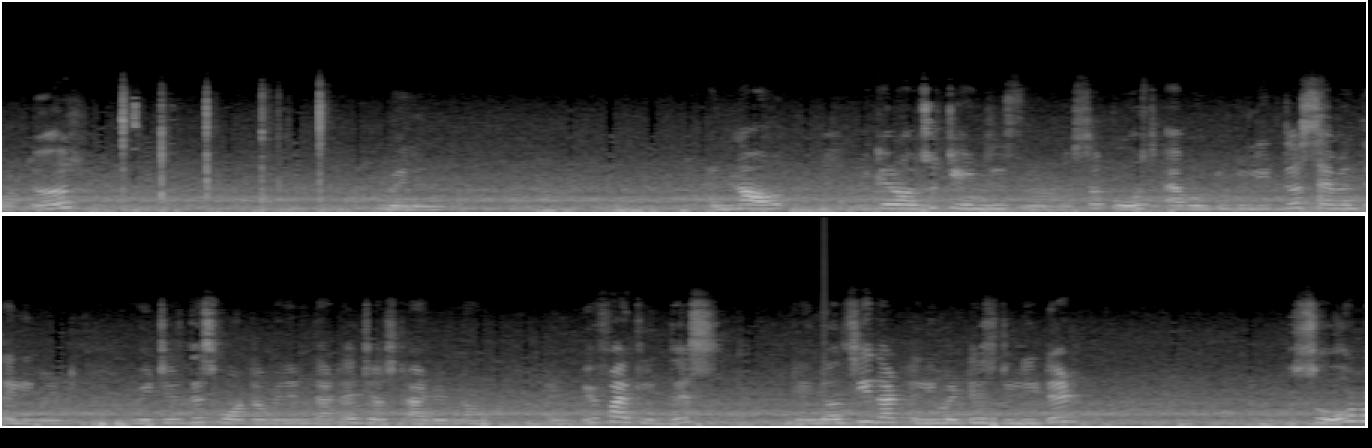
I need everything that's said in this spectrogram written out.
water melon. And now we can also change this number. Suppose I want to delete the seventh element which is this watermelon that I just added now. And if I click this can you all see that element is deleted? So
